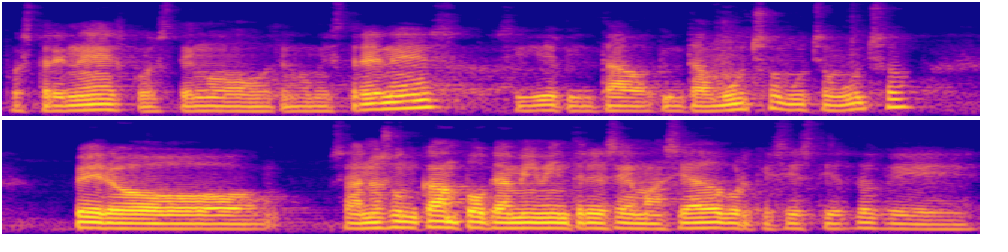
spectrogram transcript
pues trenes, pues tengo, tengo mis trenes, sí, he pintado, he pintado mucho, mucho, mucho, pero, o sea, no es un campo que a mí me interese demasiado porque sí es cierto que...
